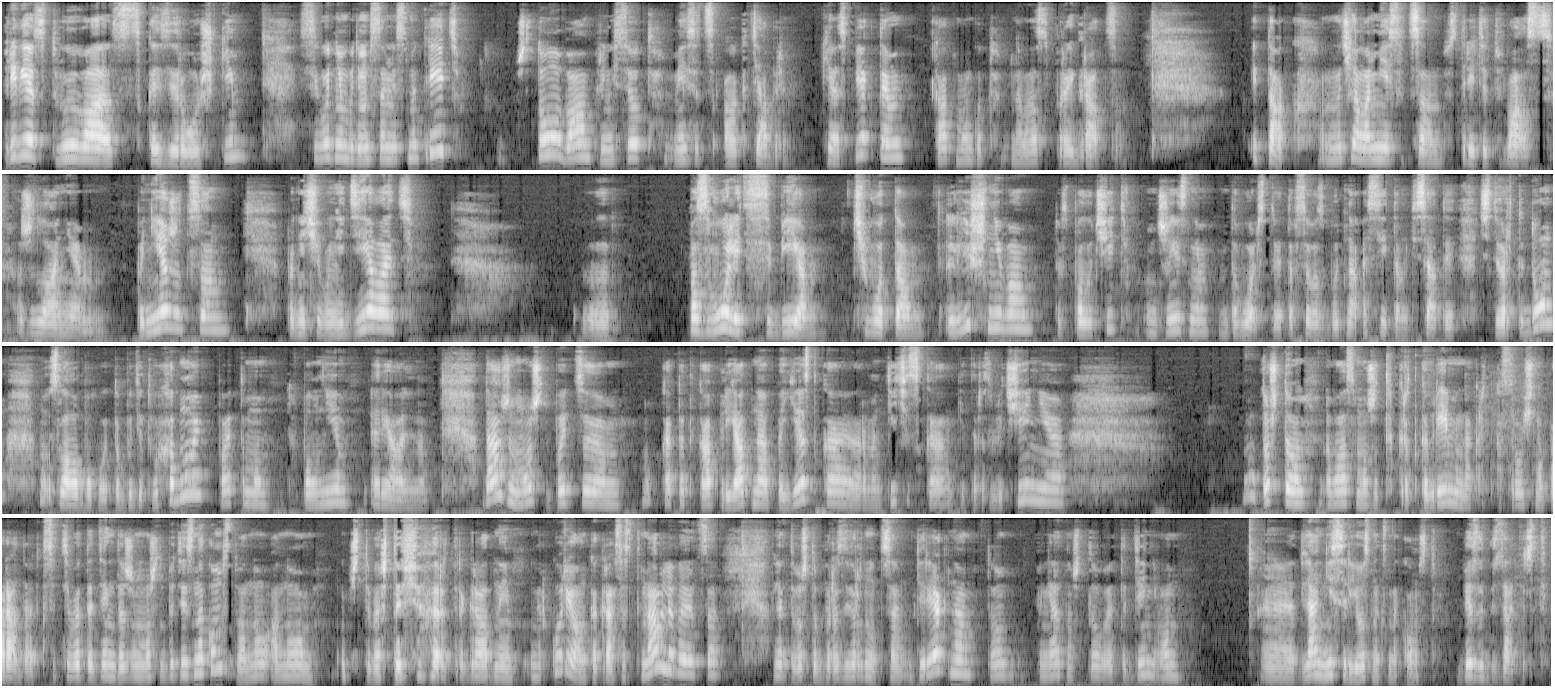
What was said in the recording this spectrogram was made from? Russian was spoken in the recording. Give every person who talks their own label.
Speaker 1: Приветствую вас, козерожки! Сегодня будем с вами смотреть, что вам принесет месяц октябрь. Какие аспекты, как могут на вас проиграться. Итак, начало месяца встретит вас желанием понежиться, по ничего не делать, э, позволить себе чего-то лишнего, то есть получить в жизни удовольствие. Это все у вас будет на оси, там, 10 четвертый дом. Ну, слава богу, это будет выходной, поэтому вполне реально. Даже может быть э, ну, какая-то такая приятная поездка, романтическая, какие-то развлечения. Ну, то, что вас может кратковременно, краткосрочно порадовать. Кстати, в этот день даже может быть и знакомство, но оно, учитывая, что еще ретроградный Меркурий, он как раз останавливается для того, чтобы развернуться директно, то понятно, что этот день он э, для несерьезных знакомств, без обязательств.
